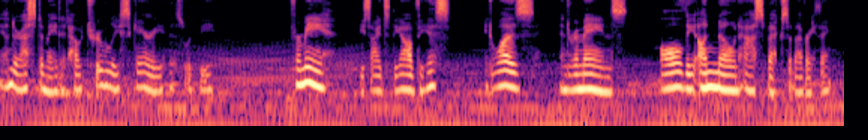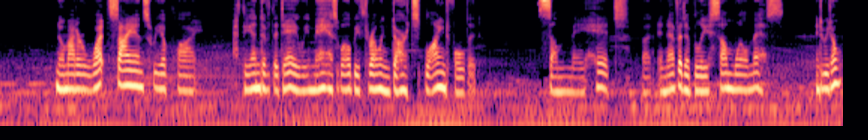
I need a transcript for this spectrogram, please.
I underestimated how truly scary this would be. For me, besides the obvious. It was, and remains, all the unknown aspects of everything. No matter what science we apply, at the end of the day, we may as well be throwing darts blindfolded. Some may hit, but inevitably some will miss, and we don't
